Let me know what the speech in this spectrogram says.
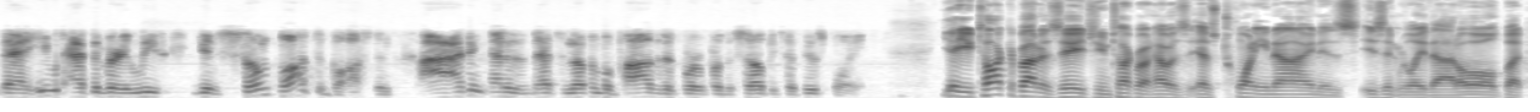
that he would at the very least give some thought to Boston. I think that is that's nothing but positive for, for the Celtics at this point. Yeah, you talk about his age, and you talk about how his as 29 is isn't really that old, but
